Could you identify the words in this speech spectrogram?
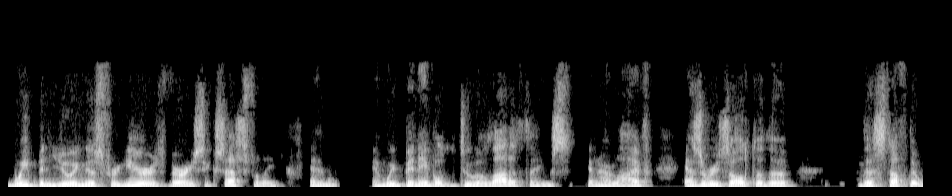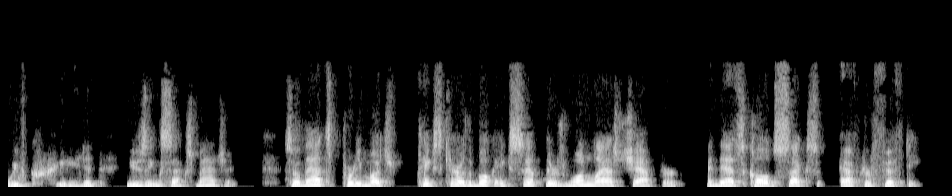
we've been doing this for years very successfully. And, and we've been able to do a lot of things in our life as a result of the, the stuff that we've created using sex magic. So that's pretty much takes care of the book, except there's one last chapter, and that's called Sex After 50.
